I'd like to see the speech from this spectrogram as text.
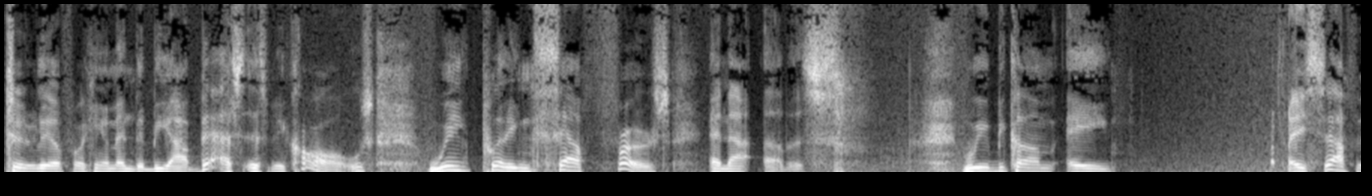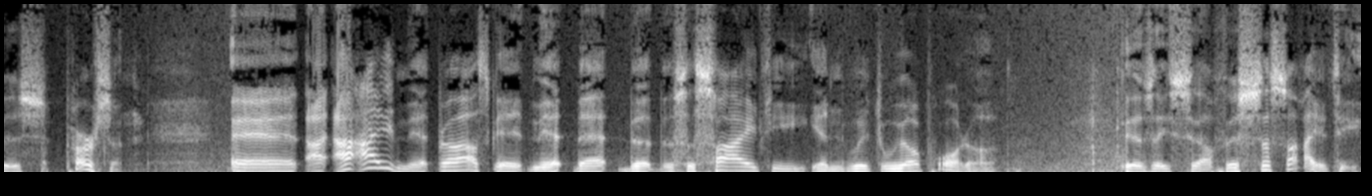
to live for Him and to be our best, is because we putting self first and not others. We become a a selfish person. And I, I, I admit, bro, I'll admit that the, the society in which we are part of is a selfish society.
